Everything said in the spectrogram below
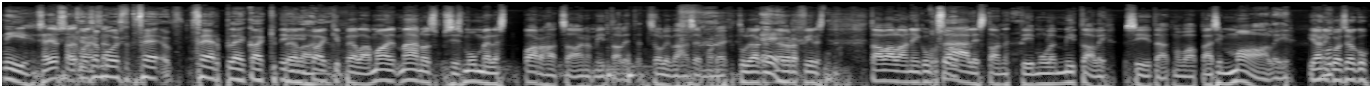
niin, sä jossain Kyllä sä muistat fair, fair play, kaikki Niin, pelaa. kaikki pelaa. Mä, mä en olisi, siis mun mielestä parhaat saa aina mitalit. Et se oli vähän semmoinen, tuli aika nöyrä fiilis. Tavallaan niin kuin säälistä annettiin mulle mitali siitä, että mä vaan pääsin maaliin. Ihan niin kuin olisi joku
